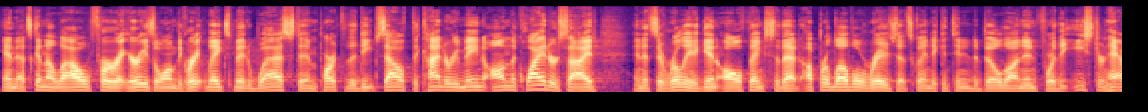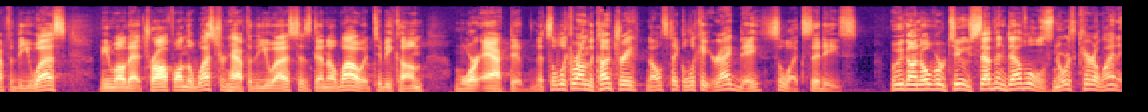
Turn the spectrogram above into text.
and that's going to allow for areas along the Great Lakes Midwest and parts of the Deep South to kind of remain on the quieter side. And it's really, again, all thanks to that upper level ridge that's going to continue to build on in for the eastern half of the U.S. Meanwhile, that trough on the western half of the U.S. is going to allow it to become more active. That's a look around the country. Now let's take a look at your Ag Day select cities. Moving on over to Seven Devils, North Carolina,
